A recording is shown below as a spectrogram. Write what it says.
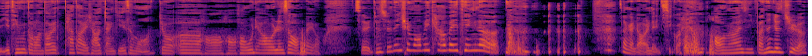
也听不懂了，到底他到底想要讲解什么，就呃，好好好无聊，我人生好废哦。所以就决定去猫咪咖啡厅了。这样感觉好有点奇怪，好没关系，反正就去了。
